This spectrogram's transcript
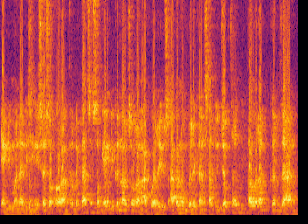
yang di mana di sini sosok orang terdekat sosok yang dikenal seorang Aquarius akan memberikan satu job satu tawaran pekerjaan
